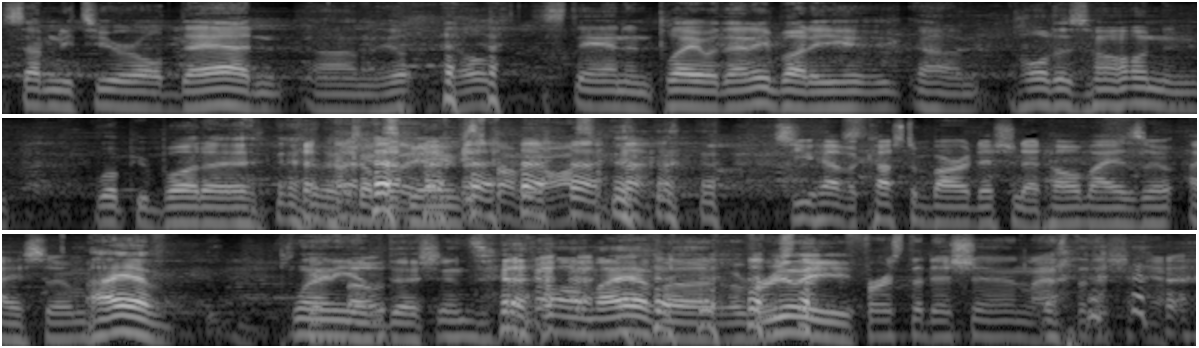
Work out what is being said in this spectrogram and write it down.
72 year old dad, um, he'll, he'll stand and play with anybody, um, hold his own, and whoop your butt at, at a couple games. It's probably awesome. So you have a custom bar edition at home, I assume. I assume. I have plenty of editions at home. I have a, a really, first edition, last edition. Yeah.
